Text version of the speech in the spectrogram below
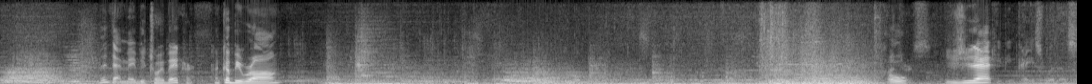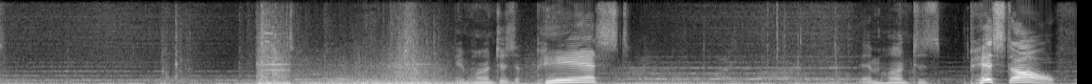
I think that may be Troy Baker. I could be wrong. Oh, you see that? Keeping pace with us. Them hunters are pissed. Them hunters pissed off.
